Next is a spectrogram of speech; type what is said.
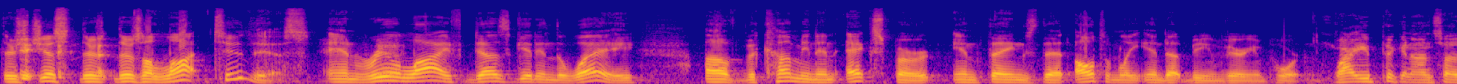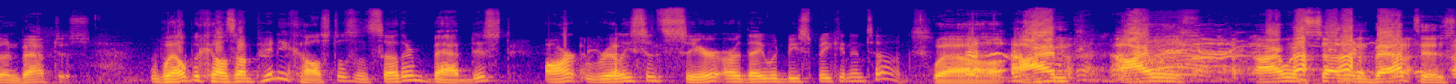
There's just there's there's a lot to this, and real life does get in the way of becoming an expert in things that ultimately end up being very important. Why are you picking on Southern Baptists? Well, because I'm Pentecostals and Southern Baptists aren't really sincere, or they would be speaking in tongues. Well, I'm I was I was Southern Baptist,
